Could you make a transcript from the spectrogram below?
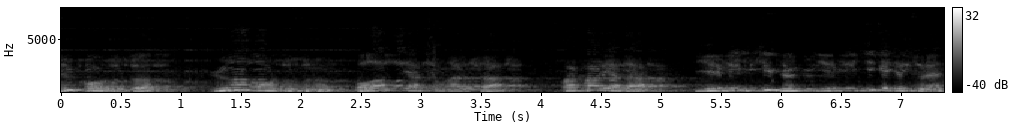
Türk ordusu Yunan ordusunu Polatlı yakınlarında Sakarya'da 22 gün 22 gece süren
